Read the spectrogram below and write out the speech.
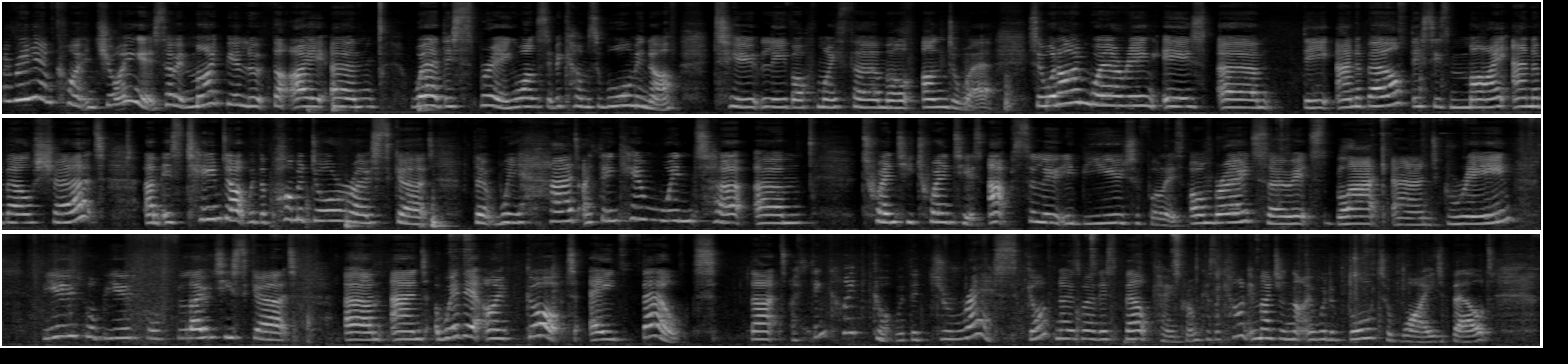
I really am quite enjoying it so it might be a look that I um, wear this spring once it becomes warm enough to leave off my thermal underwear. So what I'm wearing is um, the Annabelle. This is my Annabelle shirt. Um, it's teamed up with the Pomodoro skirt that we had, I think in winter um, 2020. It's absolutely beautiful. It's ombre, so it's black and green. Beautiful, beautiful floaty skirt. Um, and with it, I've got a belt that I think I got with the dress. God knows where this belt came from because I can't imagine that I would have bought a wide belt.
